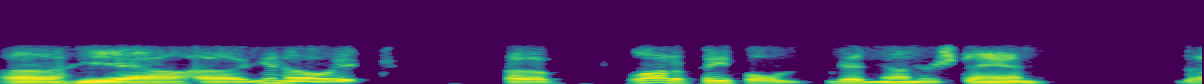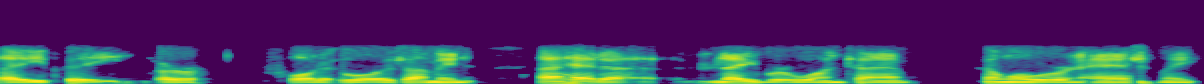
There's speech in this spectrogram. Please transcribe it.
Uh, yeah, uh, you know, it. Uh, a lot of people didn't understand the AP or what it was. I mean, I had a neighbor one time come over and ask me,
